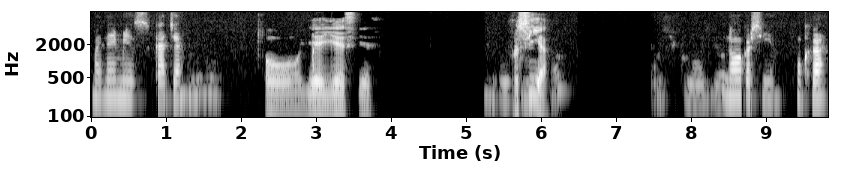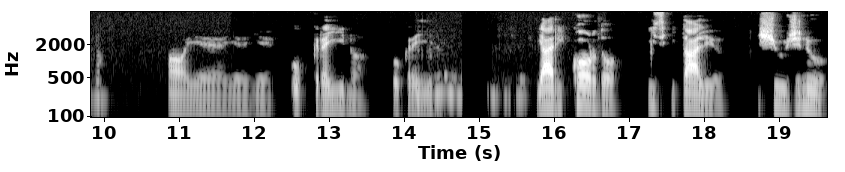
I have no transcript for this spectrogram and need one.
My name is Katya. Oh, yeah, yes, yes. Россия. No, Россия. Украина. Oh, yeah, yeah, yeah. Ucraina. Ucraina. Я ricordo из Италии. Ищу жену.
